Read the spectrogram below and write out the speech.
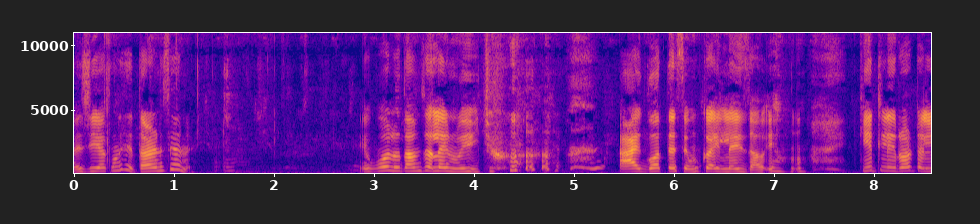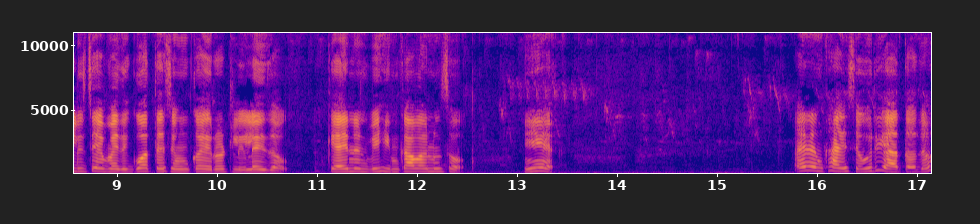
હજી એક નથી, ત્રણ છે ને? એ બોલું તો આમ ચલાવીને વહી છું આ ગોતે છે, હું કઈ લઈ જાઉં એમ. કેટલી રોટલી છે એમાંથી, ગોતે છે, હું કઈ રોટલી લઈ જાઉં. કે એને બેહીને ખાવાનું છો? હે? એને ખાઈ છે, ઉરી આતો જો.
